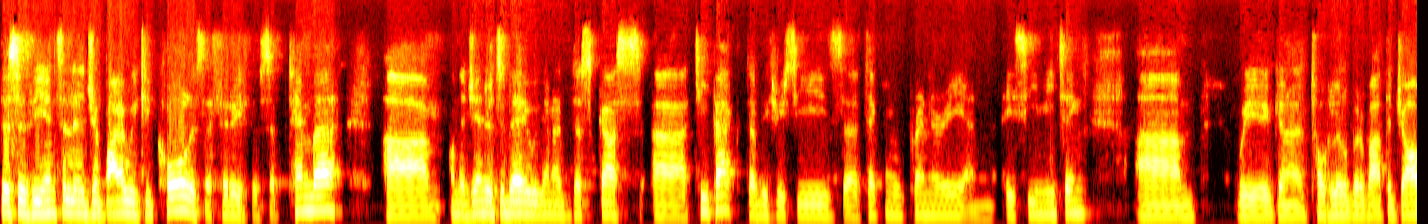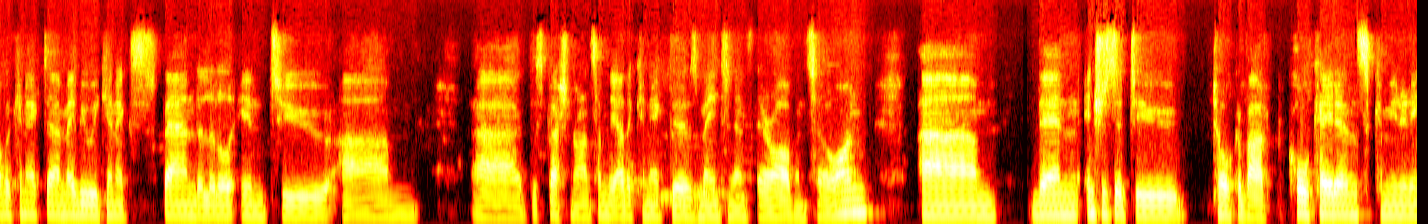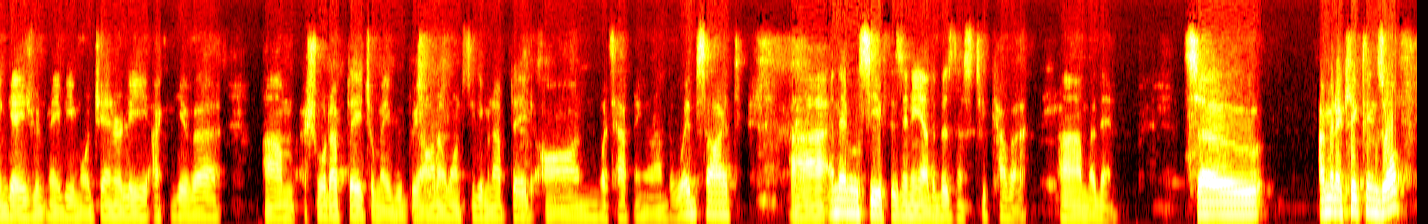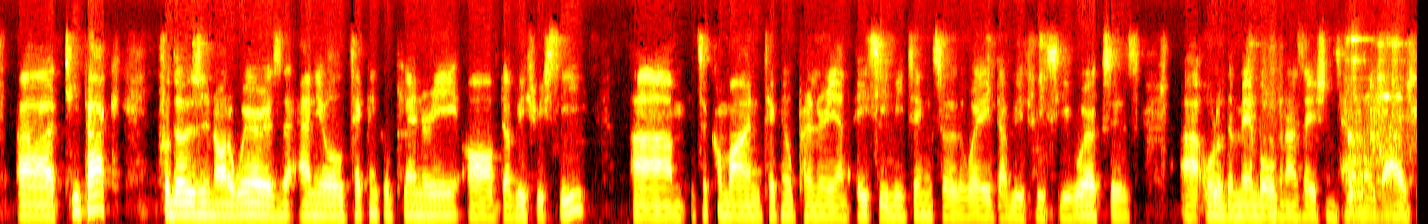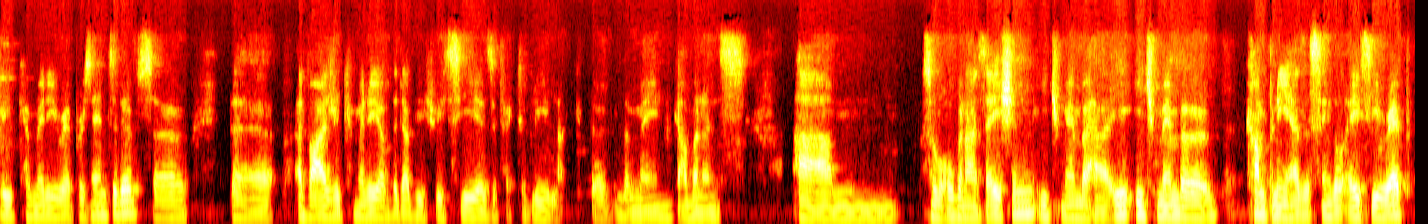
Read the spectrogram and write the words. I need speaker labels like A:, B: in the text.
A: this is the Interledger bi-weekly call. It's the 30th of September. Um, on the agenda today, we're going to discuss uh, TPAC, W3C's uh, technical plenary and AC meeting. Um, we're going to talk a little bit about the Java connector. Maybe we can expand a little into um, uh, discussion around some of the other connectors, maintenance thereof, and so on. Um, then interested to talk about call cadence, community engagement, maybe more generally. I can give a, um, a short update, or maybe Brianna wants to give an update on what's happening around the website. Uh, and then we'll see if there's any other business to cover um, by then. So I'm going to kick things off. Uh, TPAC, for those who are not aware, is the annual technical plenary of W3C. Um, it's a combined technical plenary and AC meeting. So the way W3C works is uh, all of the member organizations have an advisory committee representative. So the advisory committee of the W3C is effectively like the, the main governance um, sort of organization. Each member ha- each member company has a single AC rep.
